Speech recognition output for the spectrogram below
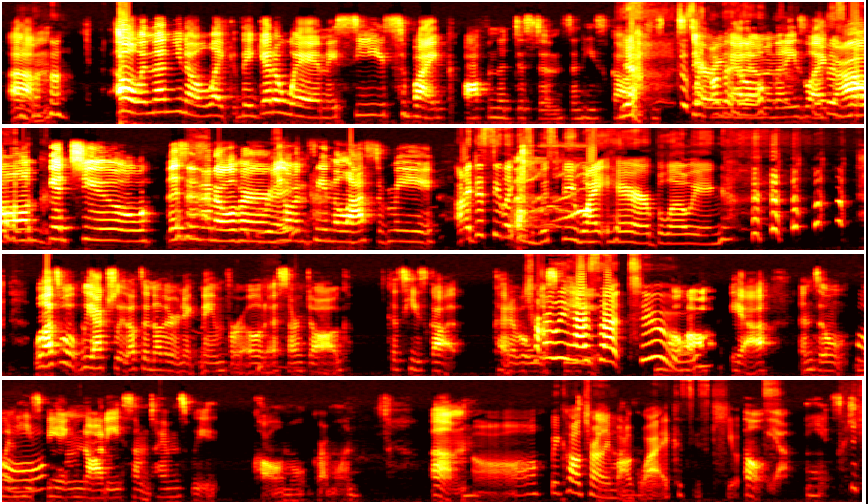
Um, Oh, and then you know, like they get away and they see Spike off in the distance, and he's got yeah, he's staring like at him, and then he's like, "I'll dog. get you. This isn't over. Right. You haven't seen the last of me." I just see like his wispy white hair blowing. well, that's what we actually. That's another nickname for Otis, our dog, because he's got kind of a. Charlie has that too. Mohawk. Yeah, and so Aww. when he's being naughty, sometimes we call him a gremlin. Um, Aww. we call Charlie Mogwai because he's cute. Oh yeah, he is cute.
